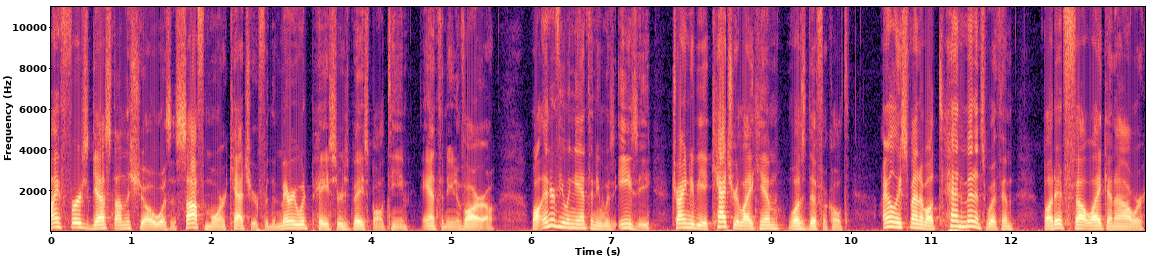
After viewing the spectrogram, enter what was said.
My first guest on the show was a sophomore catcher for the Marywood Pacers baseball team, Anthony Navarro. While interviewing Anthony was easy, trying to be a catcher like him was difficult. I only spent about 10 minutes with him, but it felt like an hour.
